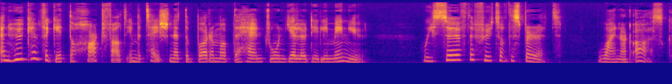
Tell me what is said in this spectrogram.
And who can forget the heartfelt invitation at the bottom of the hand drawn Yellow Deli menu? We serve the fruit of the Spirit. Why not ask?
